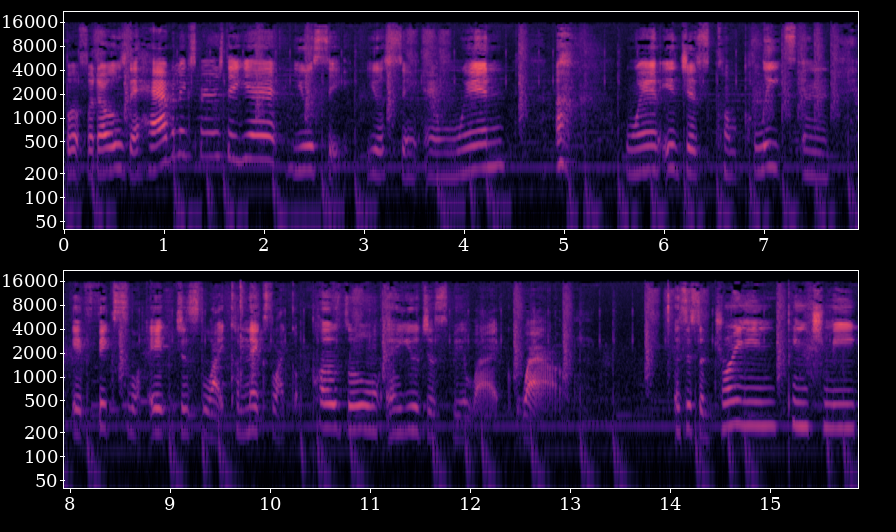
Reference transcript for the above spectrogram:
but for those that haven't experienced it yet, you'll see, you'll see, and when when it just completes and it fixes, it just like connects like a puzzle, and you'll just be like, wow is this a dream? Pinch me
